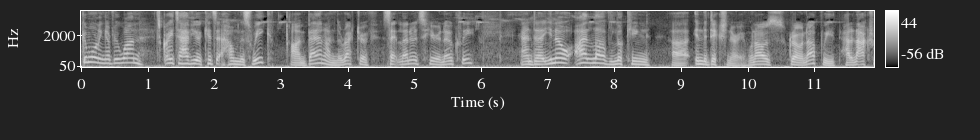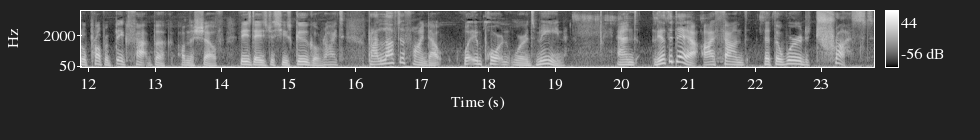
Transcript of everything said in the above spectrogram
Good morning, everyone. It's great to have you at Kids at Home this week. I'm Ben, I'm the rector of St. Leonard's here in Oakley. And uh, you know, I love looking uh, in the dictionary. When I was growing up, we had an actual proper big fat book on the shelf. These days, just use Google, right? But I love to find out what important words mean. And the other day, I found that the word trust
